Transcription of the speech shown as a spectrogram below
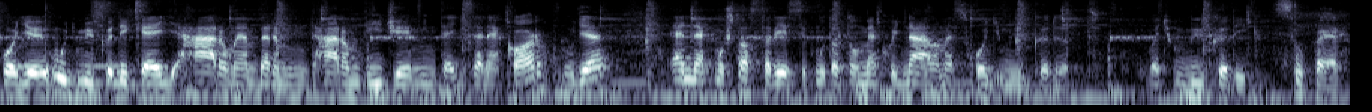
hogy úgy működik egy három ember, mint három DJ, mint egy zenekar, ugye? Ennek most azt a részét mutatom meg, hogy nálam ez hogy működött, vagy működik. Szuper.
